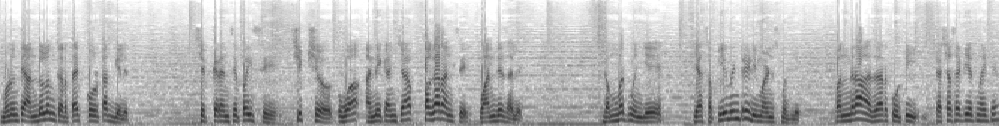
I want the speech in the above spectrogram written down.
म्हणून ते आंदोलन करतायत कोर्टात गेलेत. शेतकऱ्यांचे पैसे शिक्षक व अनेकांच्या पगारांचे वांदे झालेत. गंमत म्हणजे या सप्लिमेंटरी डिमांड्समधले पंधरा हजार कोटी कशासाठी आहेत माहिती आहे?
